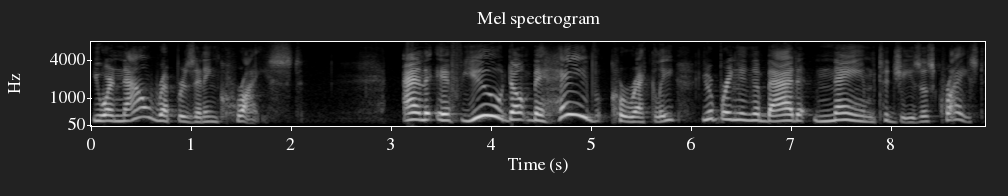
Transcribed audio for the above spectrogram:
you are now representing Christ. And if you don't behave correctly, you're bringing a bad name to Jesus Christ.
